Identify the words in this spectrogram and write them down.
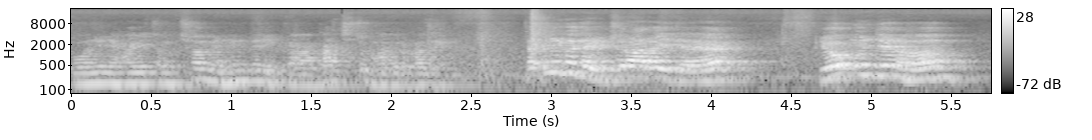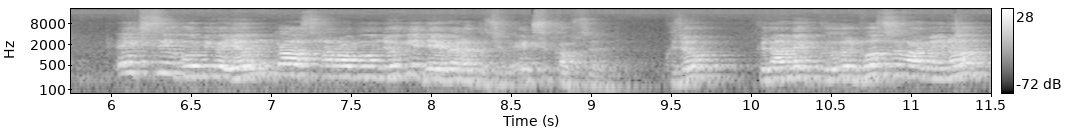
본인이 하기 좀 처음엔 힘드니까 같이 좀 하도록 하자. 자, 읽어낼 줄 알아야 돼. 요 문제는 x 범위가 0과 4라면 여기에 대별한다 치고 x 값은. 그죠? 그 다음에 그걸 벗어나면은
